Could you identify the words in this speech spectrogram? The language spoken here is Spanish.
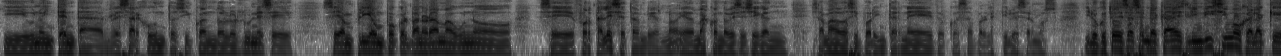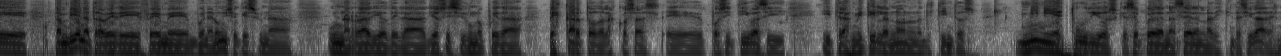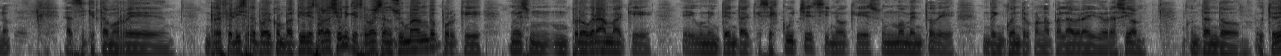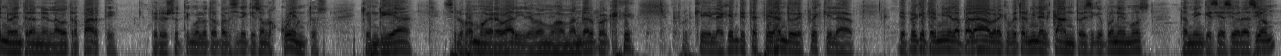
Y uno intenta rezar juntos y cuando los lunes se, se amplía un poco el panorama, uno se fortalece también, ¿no? Y además cuando a veces llegan llamados así por internet o cosas por el estilo es hermoso. Y lo que ustedes hacen de acá es lindísimo, ojalá que también a través de FM Buen Anuncio, que es una, una radio de la diócesis, uno pueda pescar todas las cosas eh, positivas y, y transmitirlas, ¿no? En los distintos mini estudios que se puedan hacer en las distintas ciudades, ¿no? Así que estamos re re felices de poder compartir esta oración y que se vayan sumando porque no es un, programa que eh, uno intenta que se escuche, sino que es un momento de, de, encuentro con la palabra y de oración. Contando, ustedes no entran en la otra parte, pero yo tengo la otra partecita que son los cuentos, que un día se los vamos a grabar y les vamos a mandar porque, porque la gente está esperando después que la después que termine la palabra, que termine el canto ese que ponemos, también que se hace oración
